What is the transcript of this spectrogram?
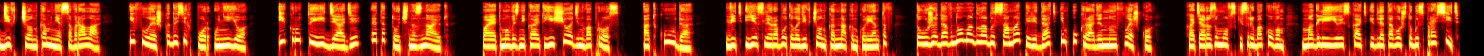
девчонка мне соврала, и флешка до сих пор у нее. И крутые дяди это точно знают. Поэтому возникает еще один вопрос. Откуда? Ведь если работала девчонка на конкурентов, то уже давно могла бы сама передать им украденную флешку. Хотя Разумовский с Рыбаковым могли ее искать и для того, чтобы спросить,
